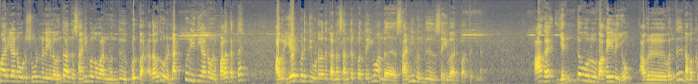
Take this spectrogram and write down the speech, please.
மாதிரியான ஒரு சூழ்நிலையில் வந்து அந்த சனி பகவான் வந்து கொடுப்பார் அதாவது ஒரு நட்பு ரீதியான ஒரு பழக்கத்தை அவர் ஏற்படுத்தி விடுறதுக்கான சந்தர்ப்பத்தையும் அந்த சனி வந்து செய்வார் பார்த்துக்குங்க. ஆக எந்த ஒரு வகையிலையும் அவர் வந்து நமக்கு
